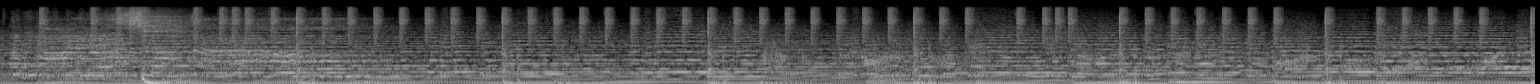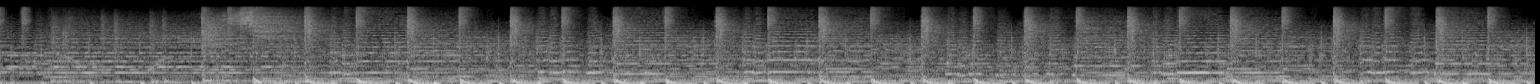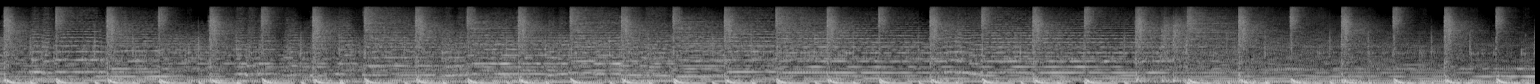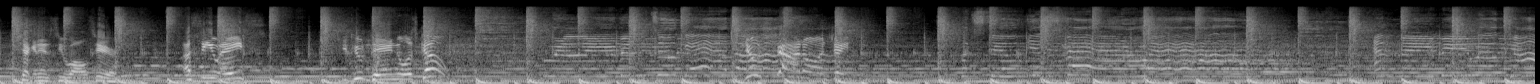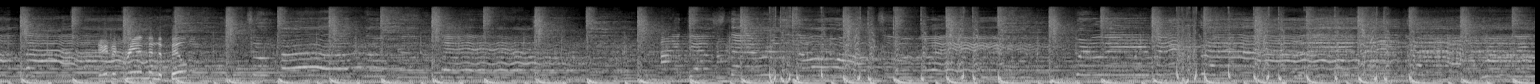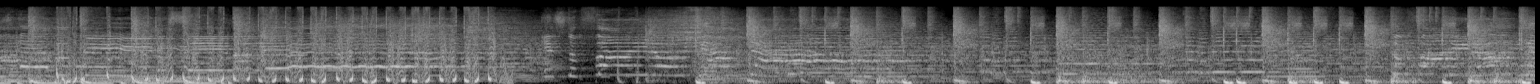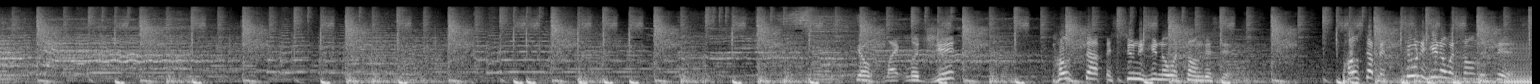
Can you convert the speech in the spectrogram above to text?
Checking in to see who all's here. I see you, Ace. You too, Daniel. Let's go. Yo, like legit, post up as soon as you know what song this is. Post up as soon as you know what song this is.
